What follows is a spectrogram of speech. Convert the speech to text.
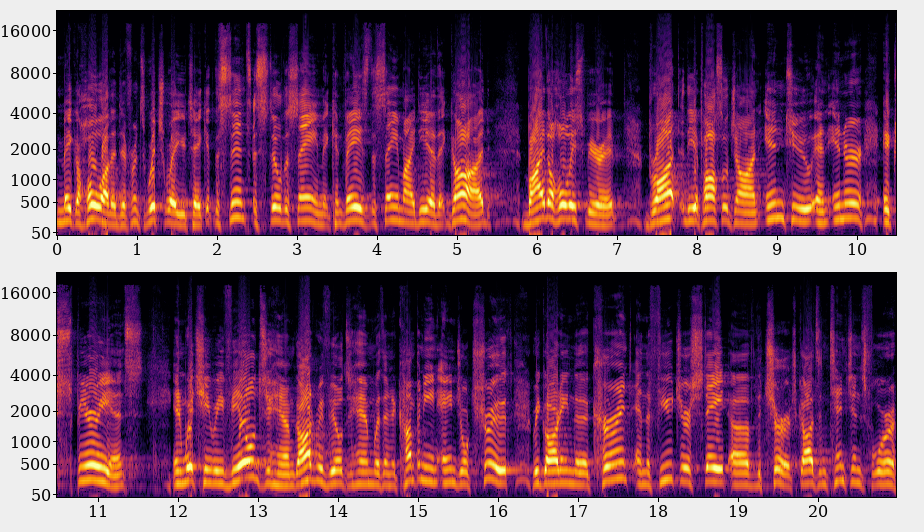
make a whole lot of difference which way you take it. The sense is still the same. It conveys the same idea that God by the Holy Spirit, brought the Apostle John into an inner experience in which he revealed to him, God revealed to him with an accompanying angel truth regarding the current and the future state of the church, God's intentions for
